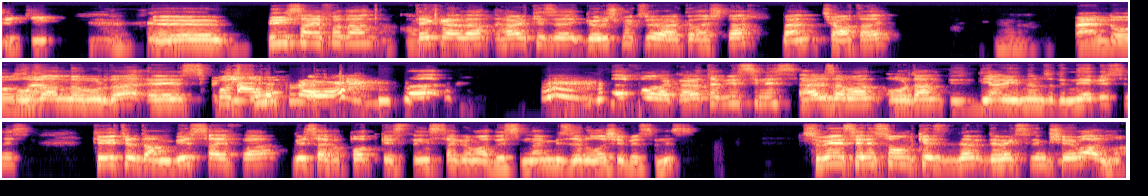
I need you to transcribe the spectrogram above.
Zeki. ee, bir sayfadan tekrardan herkese görüşmek üzere arkadaşlar. Ben Çağatay. Ben de Ozan. Ozan da burada. Ee, Spotify. Sayfa olarak aratabilirsiniz. Her zaman oradan diğer yayınlarımızı dinleyebilirsiniz. Twitter'dan bir sayfa, bir sayfa podcast'te Instagram adresinden bizlere ulaşabilirsiniz. Sümeyye senin son bir kez de- demek istediğin bir şey var mı?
